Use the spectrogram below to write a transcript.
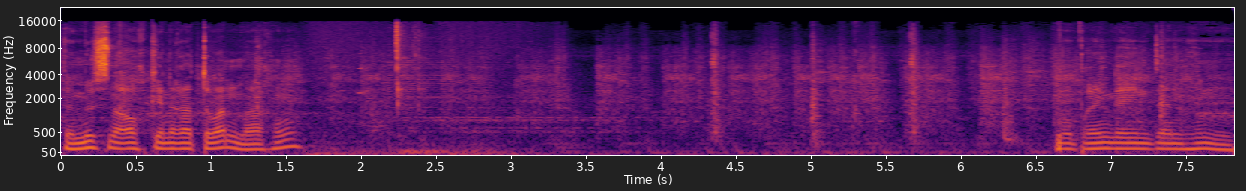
Wir müssen auch Generatoren machen. Wo bringt er ihn denn hin?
